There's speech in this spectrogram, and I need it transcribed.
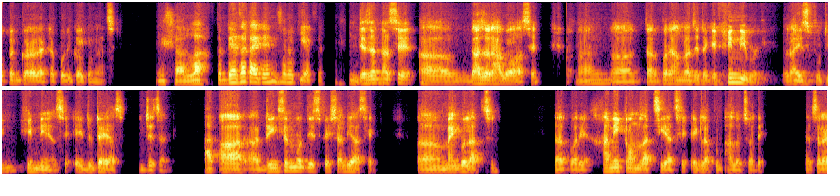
ওপেন করার একটা পরিকল্পনা আছে। ইনশাআল্লাহ। তো ডেজার্ট আইটেম হিসেবে কি আছে? ডেজার্ট আছে গাজর হালুয়া আছে। আহ, তারপরে আমরা যেটাকে ফিন্নি বলি রাইস পুটিং ফিন্নি আছে এই দুটাই আছে ডেজার্ট আর আর ড্রিঙ্কস এর মধ্যে স্পেশালি আছে ম্যাঙ্গো লাচ্ছি তারপরে হানি কম লাচ্ছি আছে এগুলা খুব ভালো চলে। তাছাড়া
